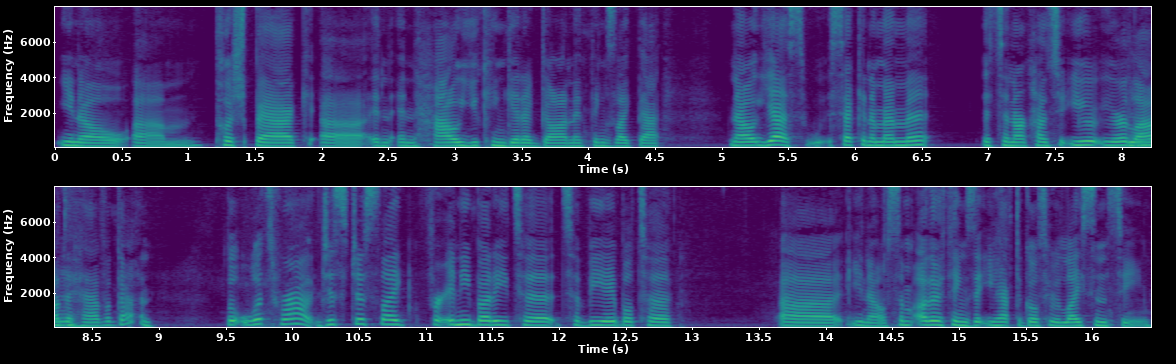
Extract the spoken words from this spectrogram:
you know, um, pushback uh, and, and how you can get a gun and things like that. Now, yes, Second Amendment, it's in our constitution. You're, you're allowed mm-hmm. to have a gun, but what's wrong? Just just like for anybody to to be able to, uh, you know, some other things that you have to go through licensing.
